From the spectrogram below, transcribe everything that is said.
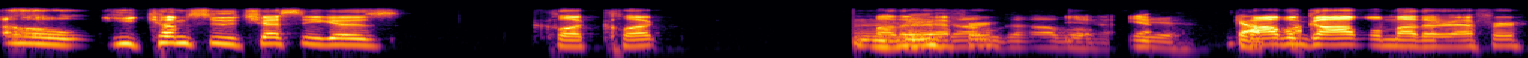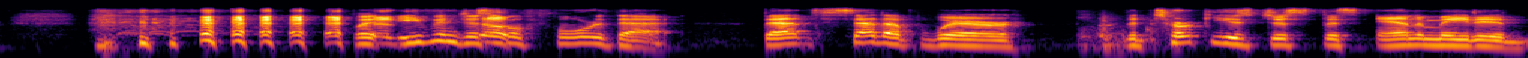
oh, he comes through the chest and he goes, "Cluck cluck, mother Mhm. effer." Gobble, gobble. Yeah. Yep. yeah. Gobble gobble, mother effer." But even just before that, that setup where the turkey is just this animated,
